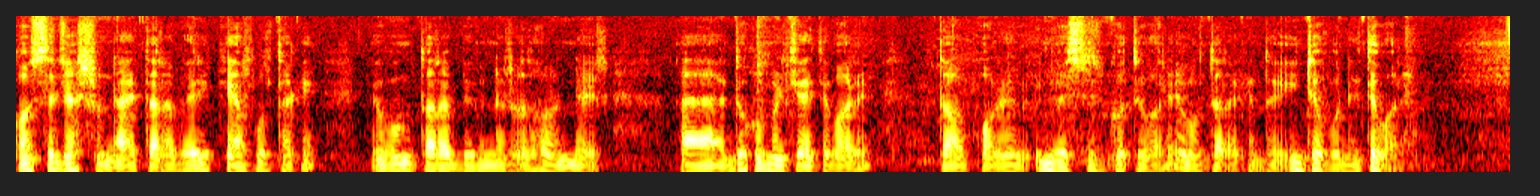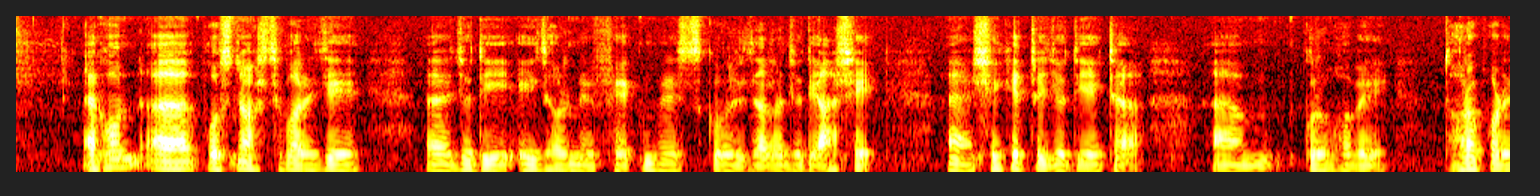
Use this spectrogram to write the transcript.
কনসিডারেশন নেয়, তারা ভেরি কেয়ারফুল থাকে এবং তারা বিভিন্ন ধরনের ডকুমেন্ট চাইতে পারে, তারপরে ইনভেস্টিগেশন করতে পারে এবং তারা কিন্তু ইন্টারভিউ নিতে পারে। এখন প্রশ্ন আসতে পারে যে যদি এই ধরনের ফেক ম্যারেজ করে তারা যদি আসে সেক্ষেত্রে যদি এটা কোনোভাবে ধরা পড়ে,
